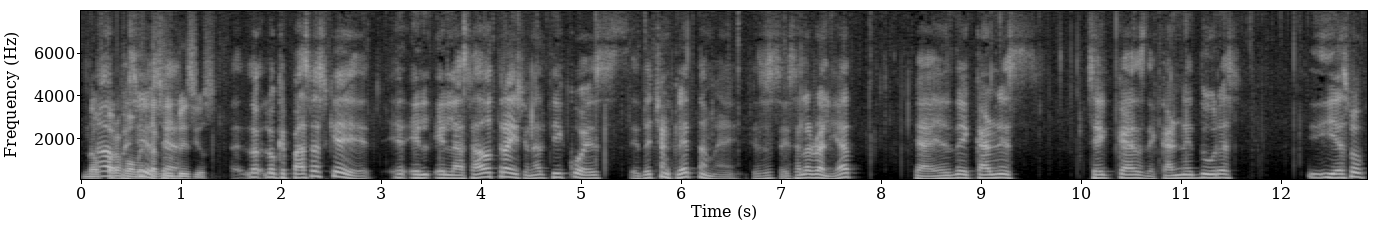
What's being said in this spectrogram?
no Ah, para pues sí, fomentar o sea, sus vicios. Lo, lo que pasa es que el, el asado tradicional tico es, es de chancleta, mae. Esa es, esa es la realidad. O sea, es de carnes secas, de carnes duras. Y eso, o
